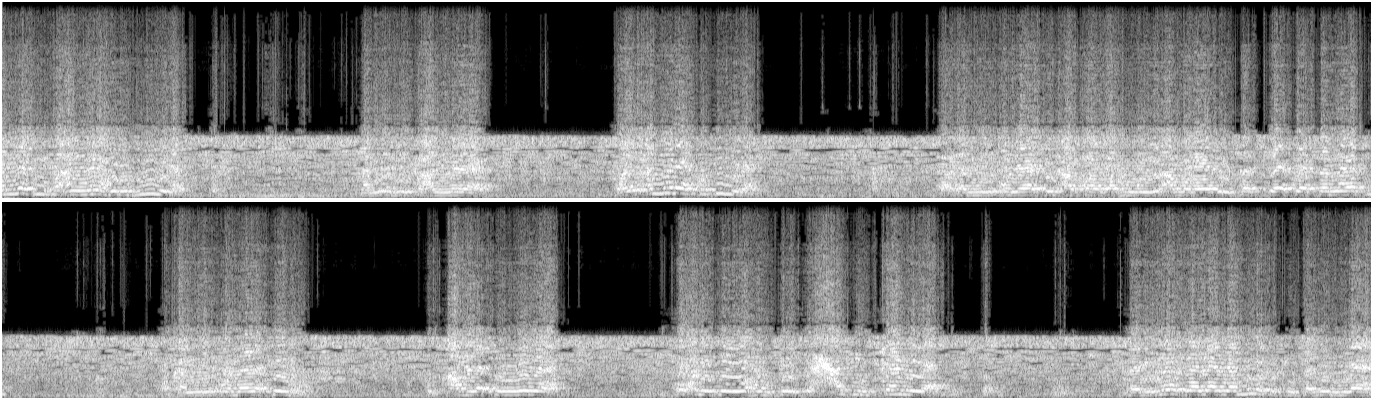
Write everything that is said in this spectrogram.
الذي فعلناه لديننا الذي فعلناه ولو أننا قتلنا وكم من أناس أصابهم الأمراض الفتاة فماتوا وكم من أناس قبل سننا أخرجوا وهم في صحة كاملة. فلماذا لا نموت في سبيل الله؟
